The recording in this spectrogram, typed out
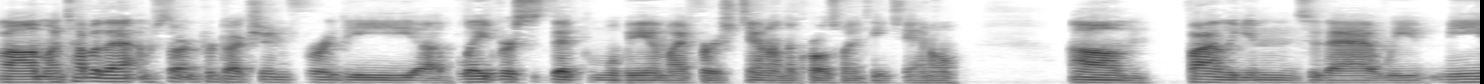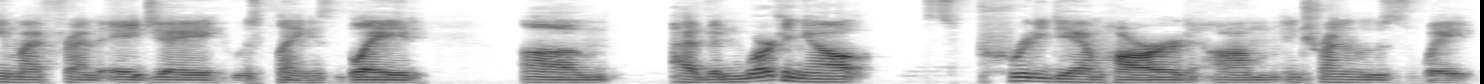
Um, on top of that, I'm starting production for the uh, Blade versus Deadpool movie on my first channel, on the Crow 20 channel. Um, finally getting into that, we, me and my friend AJ, who was playing his Blade, um, have been working out pretty damn hard um, and trying to lose weight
